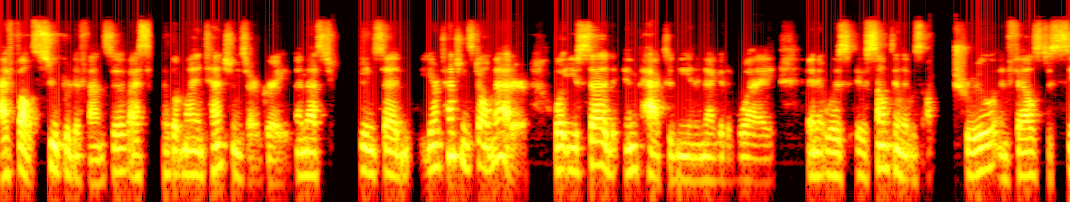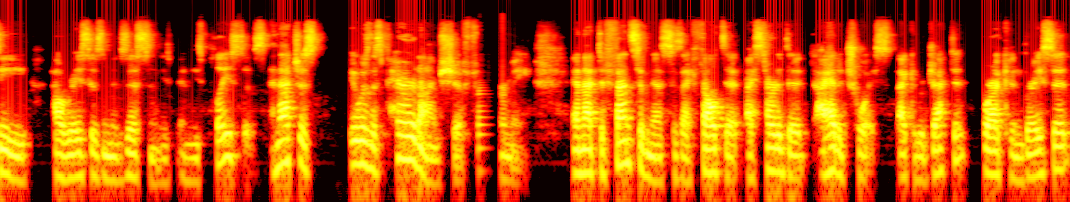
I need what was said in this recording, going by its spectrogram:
I felt super defensive. I said, but my intentions are great. And that student said, your intentions don't matter. What you said impacted me in a negative way. And it was, it was something that was true and fails to see how racism exists in these, in these places. And that just, it was this paradigm shift for me and that defensiveness as i felt it i started to i had a choice. I could reject it or i could embrace it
